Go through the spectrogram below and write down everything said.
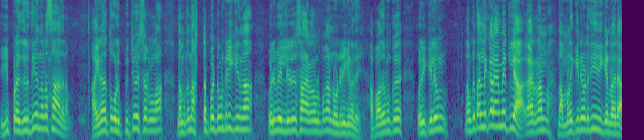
ഈ പ്രകൃതി എന്നുള്ള സാധനം അതിനകത്ത് ഒളിപ്പിച്ചു വെച്ചിട്ടുള്ള നമുക്ക് നഷ്ടപ്പെട്ടുകൊണ്ടിരിക്കുന്ന ഒരു വലിയൊരു സാധനം നമ്മളിപ്പോൾ കണ്ടുകൊണ്ടിരിക്കുന്നത് അപ്പോൾ അത് നമുക്ക് ഒരിക്കലും നമുക്ക് തള്ളിക്കളയാൻ പറ്റില്ല. കാരണം നമ്മളൊക്കെ ഇനി ഇവിടെ ജീവിക്കേണ്ടവരാ.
